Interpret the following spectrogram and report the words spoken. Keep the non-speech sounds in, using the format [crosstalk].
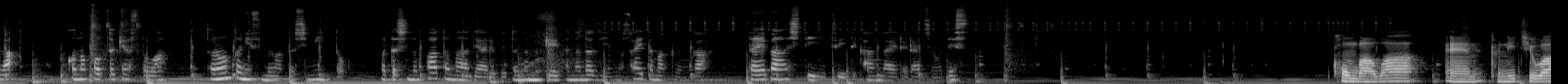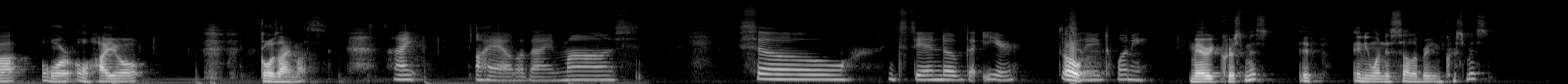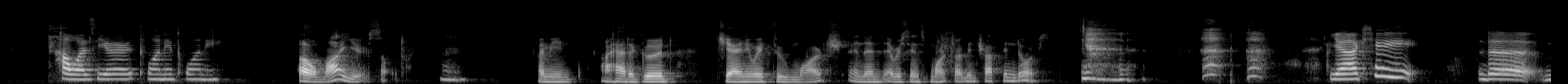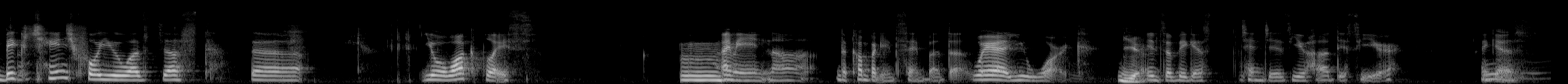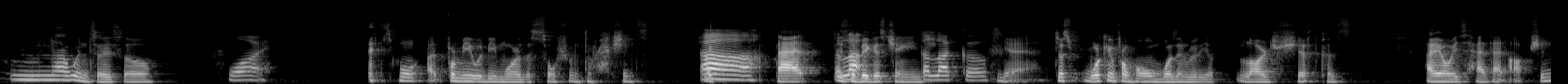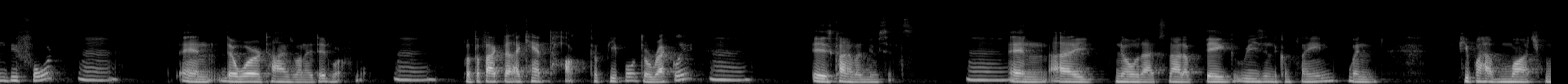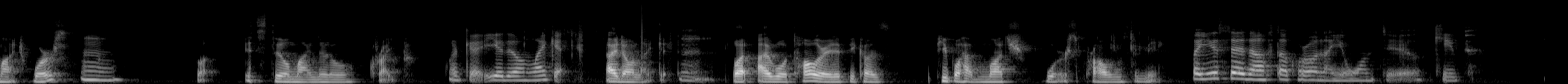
ちは。このポッドキャストはトロントに住む私ミーと私のパートナーであるベトナム系カナダ人の埼玉くんがダイバーシティについて考えるラジオです。こんばんは and こんにちは or おはようございます。はいおはようございます。So it's the end of the year Oh, 2020 Merry Christmas if anyone is celebrating Christmas. How was your 2020? Oh, my year so Mm. I mean, I had a good January through March, and then ever since March, I've been trapped indoors. [laughs] Yeah, actually, the big change for you was just the your workplace. Mm, I mean, uh, the company is same, but where you work yeah, it's the biggest changes you had this year. I guess. Mm, I wouldn't say so. Why? It's more uh, for me. It would be more the social [laughs] interactions. Like- Ah, That The is la- the biggest change. the lack of. Yeah, just working from home wasn't really a large shift because I always had that option before, Mm, and there were times when I did work from home. mm, But the fact that I can't talk to people directly mm, is kind of a nuisance, mm, and I know that's not a big reason to complain when people have much much worse. mm. But it's still my little gripe. Okay, you don't like it. I don't like it, Mm. but I will tolerate it because people have much worse problems than me. But you said after Corona you want to keep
